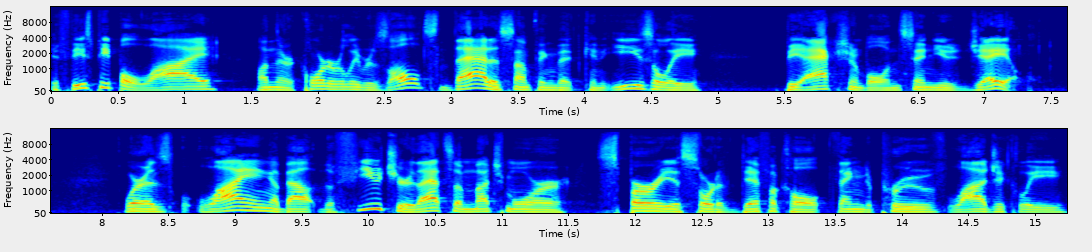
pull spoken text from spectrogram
if these people lie on their quarterly results, that is something that can easily be actionable and send you to jail. Whereas lying about the future, that's a much more spurious, sort of difficult thing to prove logically,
